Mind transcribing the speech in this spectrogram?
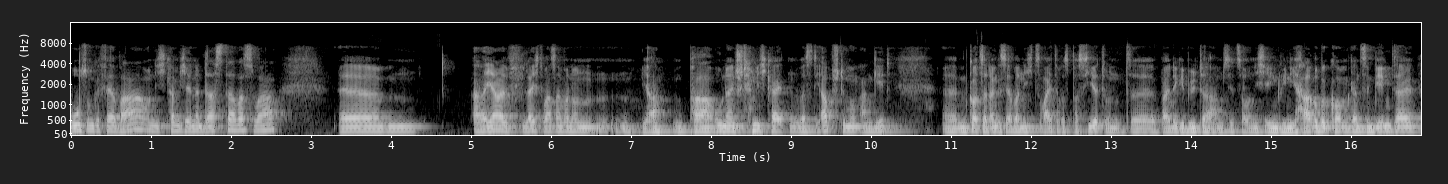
wo, es ungefähr war und ich kann mich erinnern, dass da was war. Ähm, aber ja, vielleicht war es einfach nur ein, ja, ein paar Uneinstimmigkeiten, was die Abstimmung angeht. Ähm, Gott sei Dank ist ja aber nichts weiteres passiert und äh, beide Gebüter haben es jetzt auch nicht irgendwie in die Haare bekommen. Ganz im Gegenteil.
